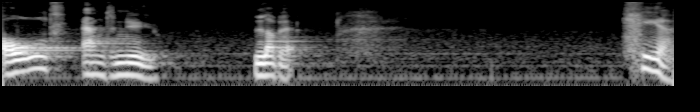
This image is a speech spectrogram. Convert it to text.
old and new. Love it. Hear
